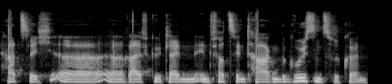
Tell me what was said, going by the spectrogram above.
herzlich, äh, äh Ralf Gütlein in 14 Tagen begrüßen zu können.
